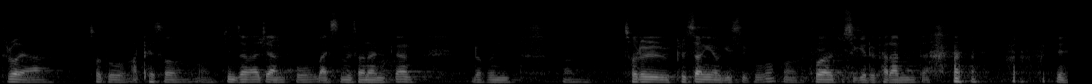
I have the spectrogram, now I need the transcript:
들어야 저도 앞에서 어, 긴장하지 않고 말씀을 전하니까 여러분 어, 저를 불쌍히 여기시고 어, 도와주시기를 바랍니다. 예.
